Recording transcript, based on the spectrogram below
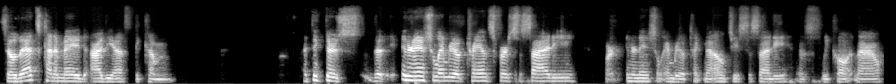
So that's kind of made IVF become. I think there's the International Embryo Transfer Society or International Embryo Technology Society, as we call it now.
